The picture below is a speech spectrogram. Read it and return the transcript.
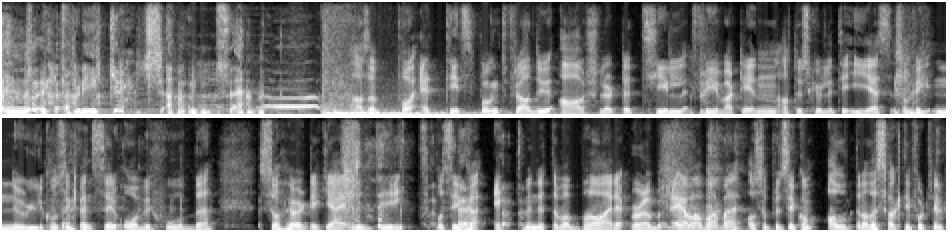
For et flykrasj av en scene. Altså, På et tidspunkt fra du avslørte til flyvertinnen at du skulle til IS, som fikk null konsekvenser overhodet, så hørte ikke jeg en dritt på ca. ett minutt. Det var bare Og så plutselig kom alt dere hadde sagt i fortfilm.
